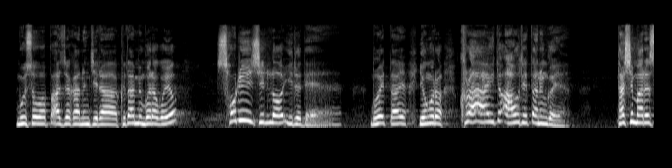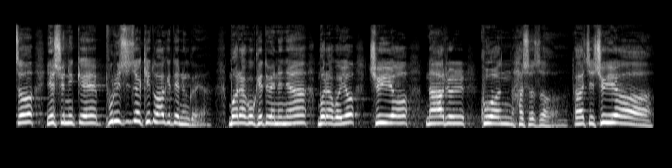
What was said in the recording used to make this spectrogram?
무서워 빠져가는지라. 그 다음에 뭐라고요? 소리 질러 이르되. 뭐 했다? 영어로 cried out 했다는 거예요. 다시 말해서 예수님께 부르짖어 기도하게 되는 거야. 뭐라고 기도했느냐? 뭐라고요? 주여 나를 구원하소서. 다 같이 주여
